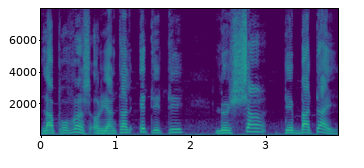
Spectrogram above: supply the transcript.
la province orientale ait été le champ des batailles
